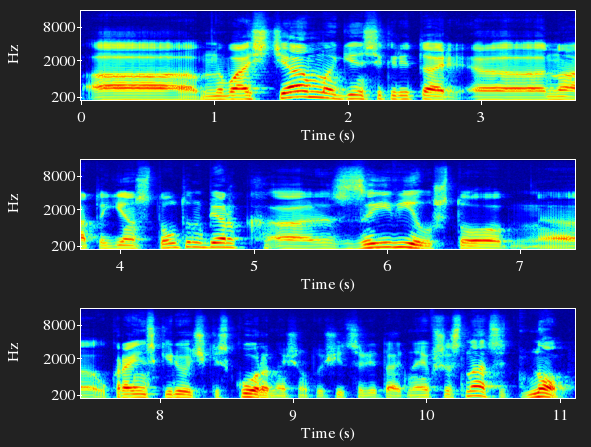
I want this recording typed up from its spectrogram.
новостям генсекретарь э, НАТО Йенс Столтенберг э, заявил, что э, украинские летчики скоро начнут учиться летать на F-16, но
